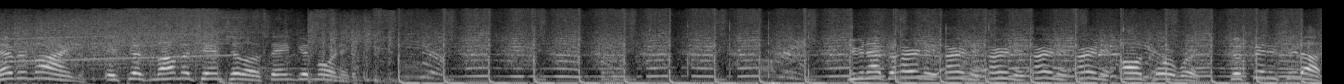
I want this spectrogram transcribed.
Never mind. It's just Mama Tantillo saying good morning. You're going to have to earn it, earn it, earn it, earn it, earn it. All core work to finish it up.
